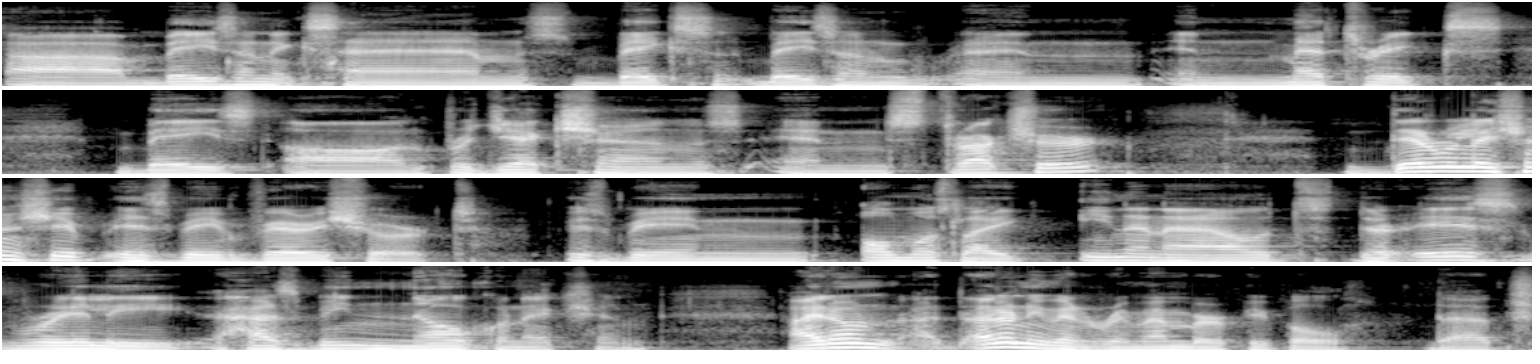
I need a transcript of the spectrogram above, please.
uh, based on exams, based, based on and, and metrics, based on projections and structure, their relationship is being very short. It's been almost like in and out. There is really has been no connection. I don't I don't even remember people that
